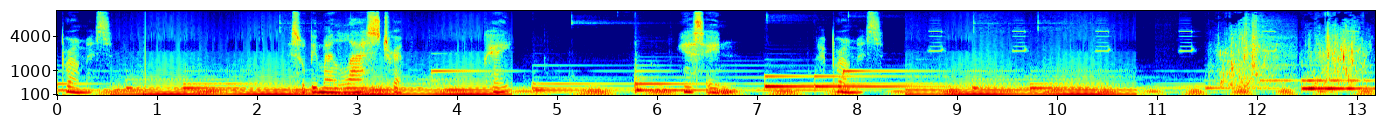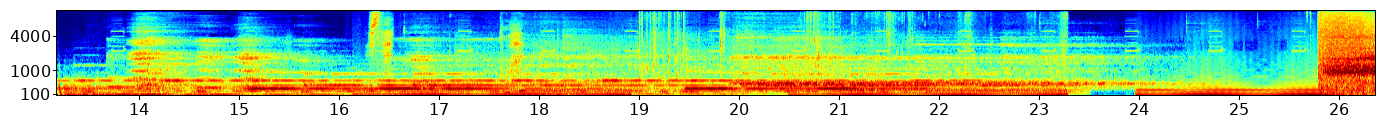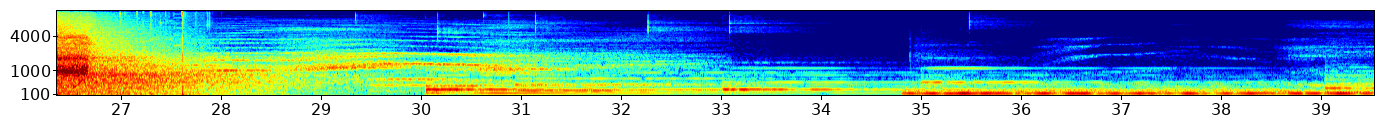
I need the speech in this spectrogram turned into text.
promise. This will be my last trip, okay? Yes, Aiden. I promise. Is that thank you.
